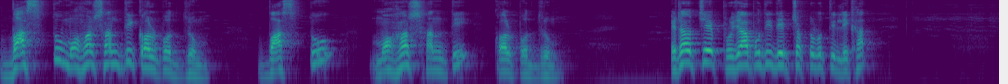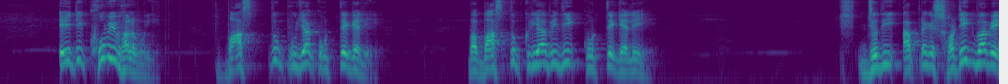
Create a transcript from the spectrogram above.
বাস্তু মহাশান্তি কল্পদ্রুম, বাস্তু মহাশান্তি কল্পদ্রুম। এটা হচ্ছে প্রজাপতি দেব চক্রবর্তীর লেখা। এইটি খুবই ভালো বই। বাস্তু পূজা করতে গেলে বা বাস্তু ক্রিয়াবিধি করতে গেলে যদি আপনাকে সঠিকভাবে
